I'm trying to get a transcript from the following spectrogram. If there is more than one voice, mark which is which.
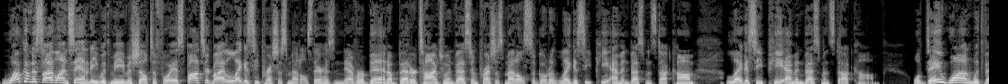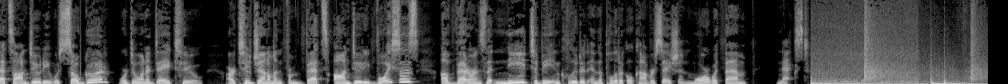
Speaker 1: Welcome to Sideline Sanity with me, Michele Tafoya, sponsored by Legacy Precious Metals. There has never been a better time to invest in precious metals. So go to legacypminvestments.com, legacypminvestments.com. Well, day one with Vets on Duty was so good. We're doing a day two. Our two gentlemen from Vets on Duty, voices of veterans that need to be included in the political conversation. More with them next.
